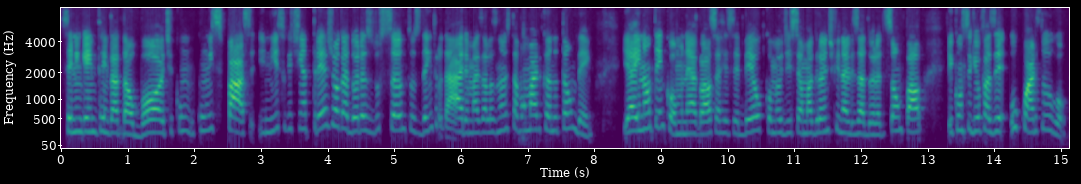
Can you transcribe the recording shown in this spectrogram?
sem ninguém tentar dar o bote, com, com espaço. E nisso que tinha três jogadoras do Santos dentro da área, mas elas não estavam marcando tão bem. E aí não tem como, né? A Glaucia recebeu, como eu disse, é uma grande finalizadora de São Paulo e conseguiu fazer o quarto gol,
